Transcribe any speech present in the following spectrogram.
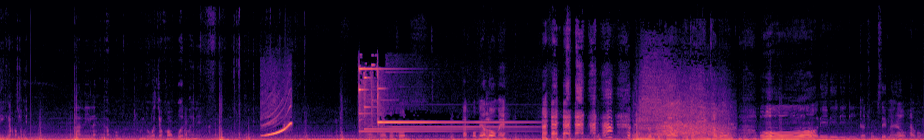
นี่ครับร้านนี้แหละครับผม ไม่รู้ว่าเจ้าของเปิดไหมเนี่ย ครับทุกคน ตัดผมแล้วรอไหม อันนี้นมกุกเก้าโอ้ตัวเองครับผม โอ้โห นี่นี่นี่นี่ตัดผมเสร็จแล้วครับผม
